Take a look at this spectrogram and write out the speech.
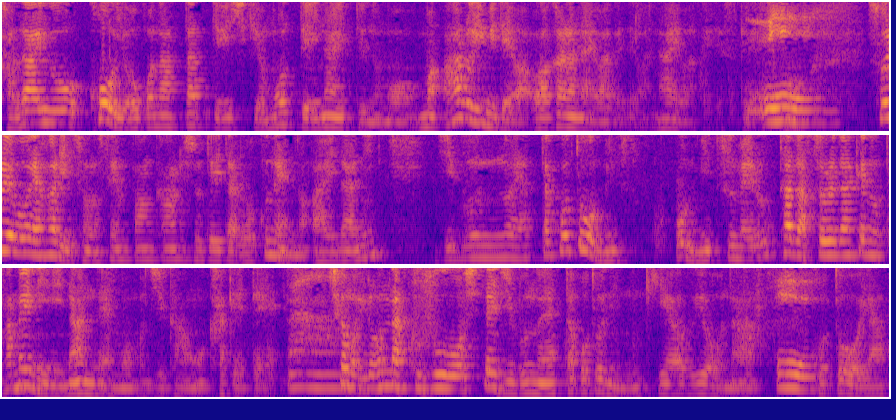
加害を、行為を行ったっていう意識を持っていないっていうのも、まあ、ある意味ではわからないわけではないわけですけれども、ええそれをやはりその戦犯管理所でいた6年の間に自分のやったことを見つを見つめる。ただそれだけのために何年もの時間をかけてしかもいろんな工夫をして自分のやったことに向き合うようなええことをやっ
